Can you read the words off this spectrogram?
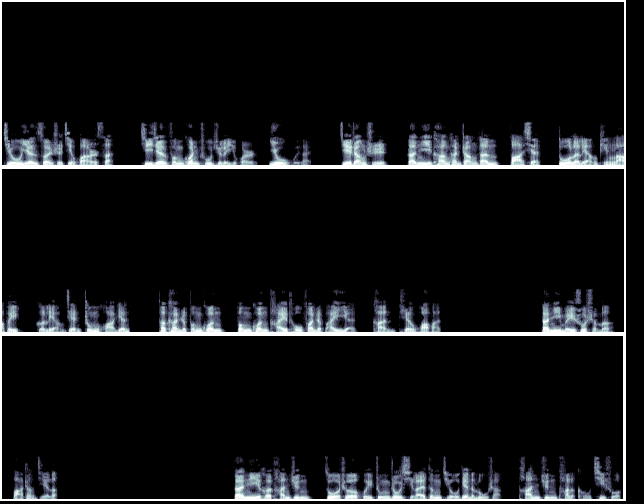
酒宴算是尽欢而散。期间，冯宽出去了一会儿，又回来结账时，丹尼看看账单，发现多了两瓶拉菲和两件中华烟。他看着冯宽，冯宽抬头翻着白眼看天花板。丹尼没说什么，把账结了。丹尼和谭军坐车回中州喜来登酒店的路上，谭军叹了口气说：“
